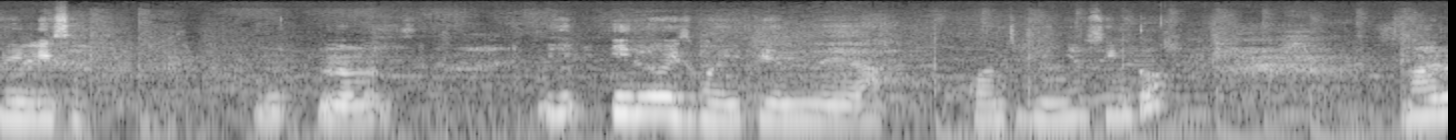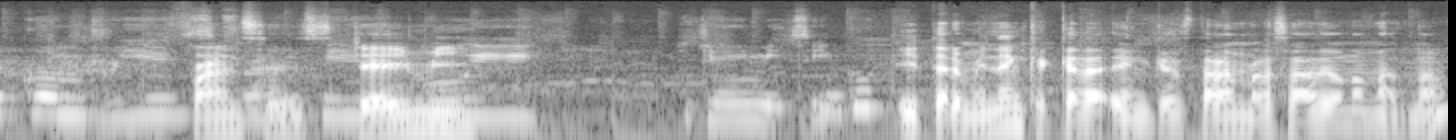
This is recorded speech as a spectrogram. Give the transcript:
Ni Lisa. No, no mames. Y, y Lois, güey, tiene a ¿cuántos niños? ¿Cinco? Malcolm, Reese, Francis, Jamie. Louis, Jamie, ¿cinco? Y termina en que, queda, en que estaba embarazada de uno más, ¿no?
